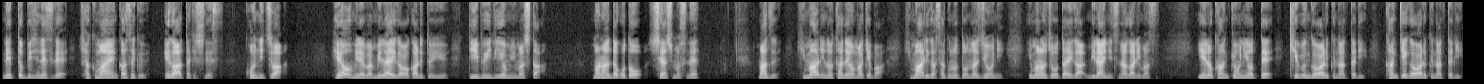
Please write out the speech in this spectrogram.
ネットビジネスで100万円稼ぐ江川武です。こんにちは。部屋を見れば未来がわかるという DVD を見ました。学んだことをシェアしますね。まず、ひまわりの種をまけば、ひまわりが咲くのと同じように、今の状態が未来につながります。家の環境によって気分が悪くなったり、関係が悪くなったり、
